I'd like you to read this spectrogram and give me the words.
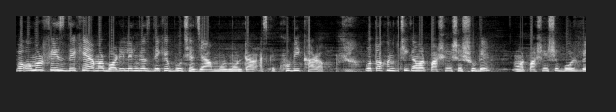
বা ও আমার ফেস দেখে, আমার বডি ল্যাঙ্গুয়েজ দেখে বুঝে যে আম্মুর মনটা আজকে খুবই খারাপ। ও তখন ঠিক আমার পাশে এসে শুবে। আমার পাশে এসে বসবে।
